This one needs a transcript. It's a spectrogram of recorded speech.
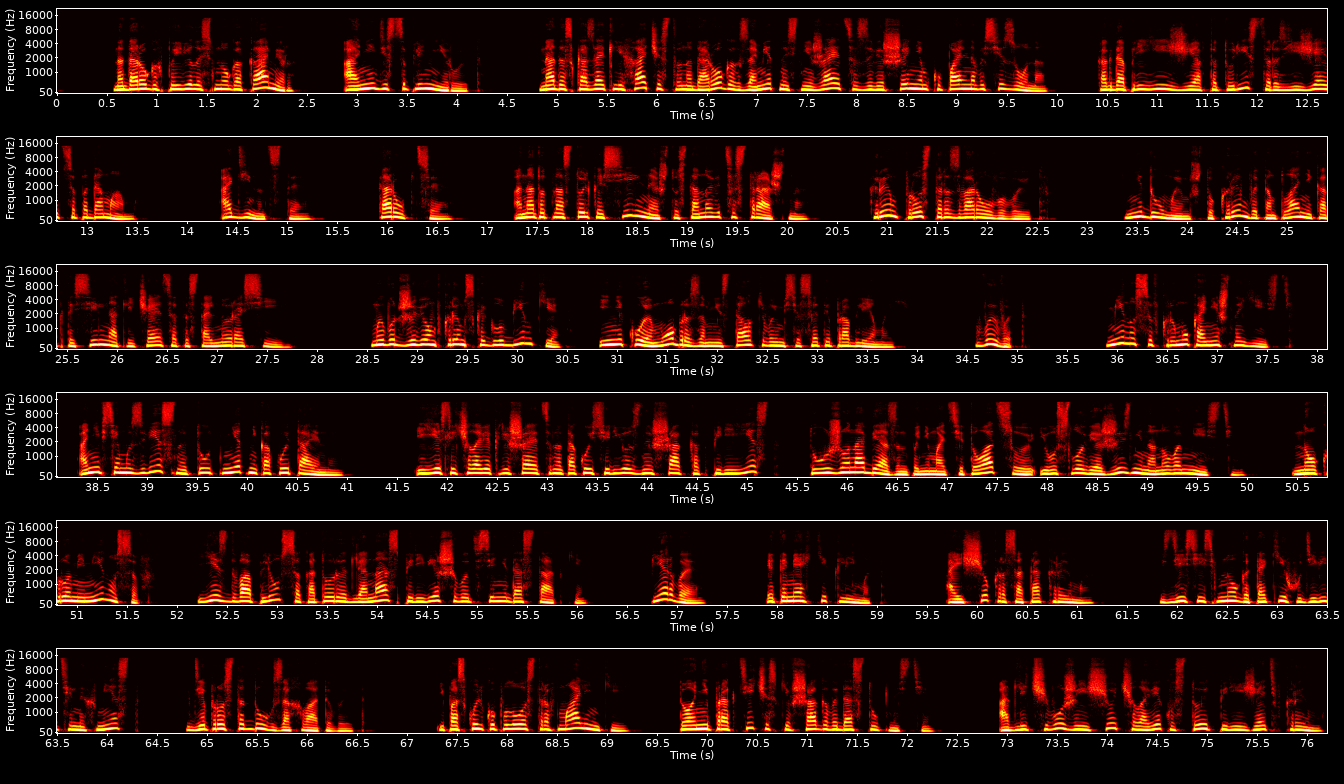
На дорогах появилось много камер, а они дисциплинируют. Надо сказать, лихачество на дорогах заметно снижается с завершением купального сезона, когда приезжие автотуристы разъезжаются по домам. 11. Коррупция. Она тут настолько сильная, что становится страшно. Крым просто разворовывают. Не думаем, что Крым в этом плане как-то сильно отличается от остальной России. Мы вот живем в крымской глубинке и никоим образом не сталкиваемся с этой проблемой. Вывод. Минусы в Крыму, конечно, есть. Они всем известны, тут нет никакой тайны. И если человек решается на такой серьезный шаг, как переезд, то уже он обязан понимать ситуацию и условия жизни на новом месте. Но кроме минусов, есть два плюса, которые для нас перевешивают все недостатки. Первое — это мягкий климат, а еще красота Крыма. Здесь есть много таких удивительных мест, где просто дух захватывает. И поскольку полуостров маленький, то они практически в шаговой доступности. А для чего же еще человеку стоит переезжать в Крым?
